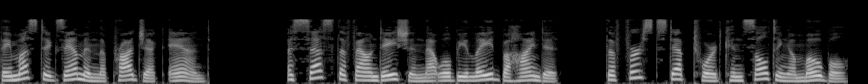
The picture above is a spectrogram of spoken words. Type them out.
they must examine the project and assess the foundation that will be laid behind it. The first step toward consulting a mobile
